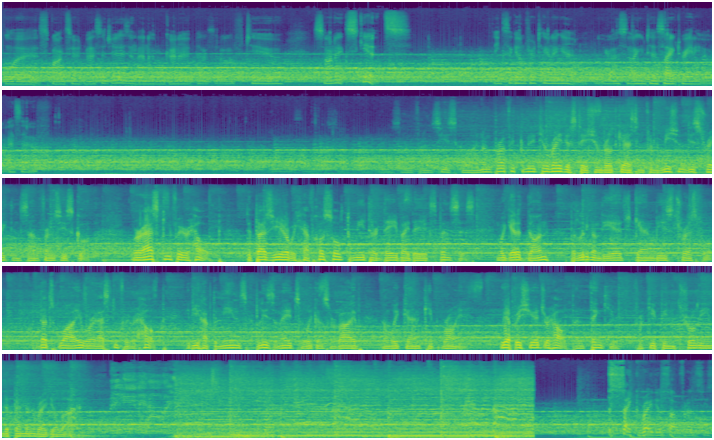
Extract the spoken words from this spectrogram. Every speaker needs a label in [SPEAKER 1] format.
[SPEAKER 1] couple of sponsored messages, and then I'm gonna pass it off to Sonic Schitz. Thanks again for tuning in. You're listening to Psyched Radio SF.
[SPEAKER 2] San Francisco, a non-profit community radio station broadcasting from the Mission District in San Francisco. We're asking for your help. The past year we have hustled to meet our day-by-day expenses. We get it done, but living on the edge can be stressful. That's why we're asking for your help. If you have the means, please donate so we can survive and we can keep growing. We appreciate your help and thank you for keeping truly independent radio alive.
[SPEAKER 3] Psych Radio San Francisco.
